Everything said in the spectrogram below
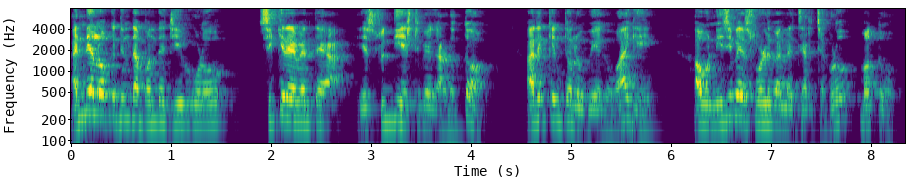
ಅನ್ಯಲೋಕದಿಂದ ಬಂದ ಜೀವಿಗಳು ಸಿಕ್ಕಿದ್ದೇವೆ ಅಂತ ಸುದ್ದಿ ಎಷ್ಟು ಬೇಗ ಹರಡುತ್ತೋ ಅದಕ್ಕಿಂತಲೂ ವೇಗವಾಗಿ ಅವು ನಿಜವೇ ಸುಳ್ಳುವೆನ್ನ ಚರ್ಚೆಗಳು ಮತ್ತು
